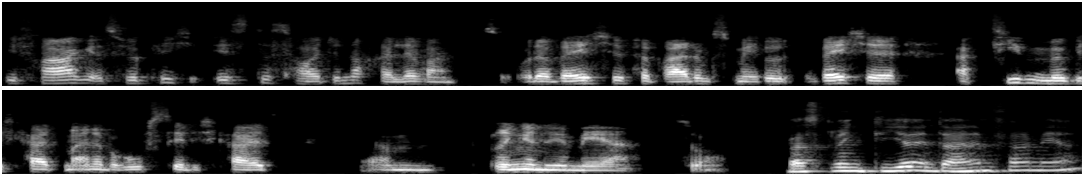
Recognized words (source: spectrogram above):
die Frage ist wirklich, ist es heute noch relevant? Oder welche Verbreitungsmittel, welche aktiven Möglichkeiten meiner Berufstätigkeit ähm, bringen mir mehr? So. Was bringt dir in deinem Fall mehr?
